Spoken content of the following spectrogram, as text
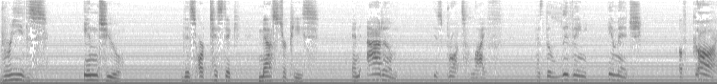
breathes into this artistic masterpiece. And Adam is brought to life as the living image of God,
